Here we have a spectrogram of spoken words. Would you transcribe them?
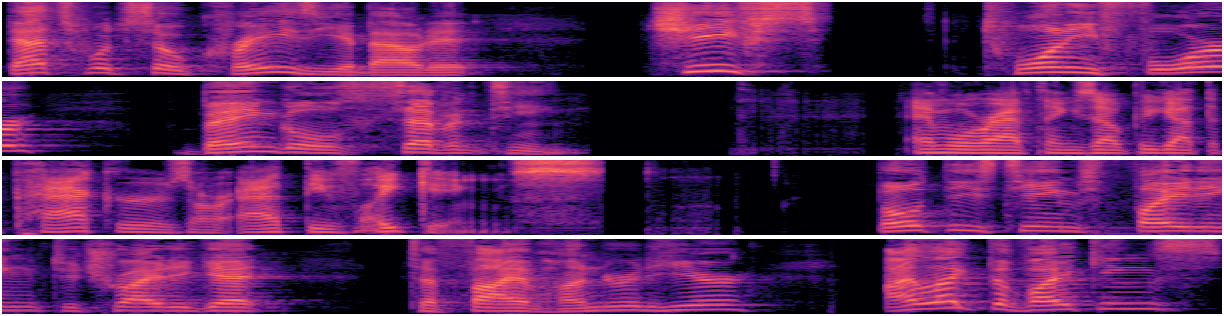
That's what's so crazy about it. Chiefs 24, Bengals 17. And we'll wrap things up. We got the Packers are at the Vikings. Both these teams fighting to try to get to 500 here. I like the Vikings.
